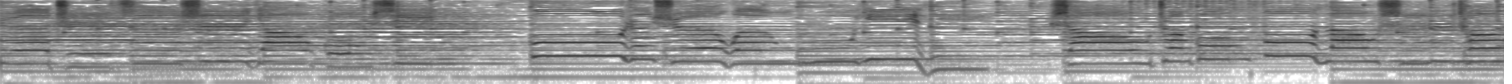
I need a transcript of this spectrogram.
绝知此事要躬行。古人学问无一例，少壮功夫老时成。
